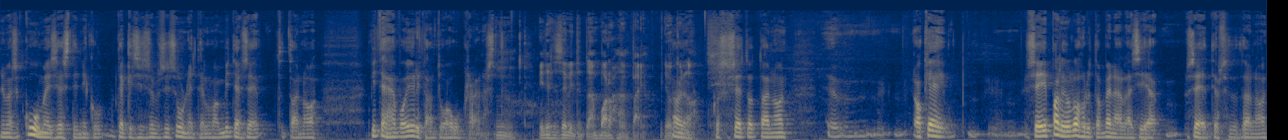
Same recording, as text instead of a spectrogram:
niin mä kuumeisesti niin kuin tekisin sellaisia suunnitelmia, miten se, tota, no, miten hän voi irtaantua Ukrainasta. Mm. Miten se selitetään parhain päin. Joo, joo, koska se, tota, no, okei, okay, se ei paljon lohduta venäläisiä se, että jos se, tota, no,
